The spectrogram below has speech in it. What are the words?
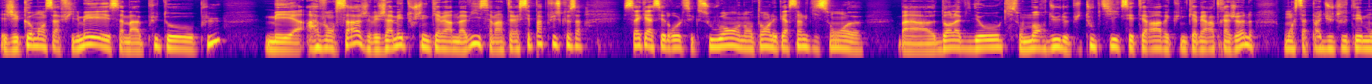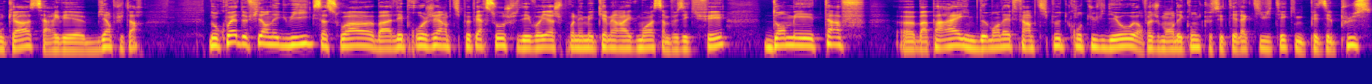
Et j'ai commencé à filmer et ça m'a plutôt plu. Mais avant ça, j'avais jamais touché une caméra de ma vie, ça m'intéressait pas plus que ça. C'est ça qui est assez drôle, c'est que souvent on entend les personnes qui sont euh, bah, dans la vidéo, qui sont mordues depuis tout petit, etc., avec une caméra très jeune. Moi, ça n'a pas du tout été mon cas, c'est arrivé bien plus tard. Donc ouais, de fil en aiguille, que ça soit bah, les projets un petit peu perso, je faisais des voyages, je prenais mes caméras avec moi, ça me faisait kiffer. Dans mes tafs, euh, bah pareil, il me demandait de faire un petit peu de contenu vidéo et en fait je me rendais compte que c'était l'activité qui me plaisait le plus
